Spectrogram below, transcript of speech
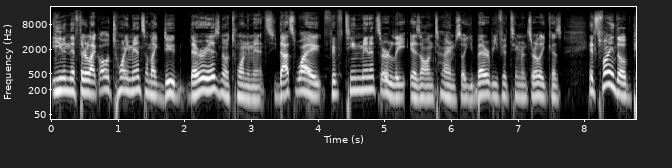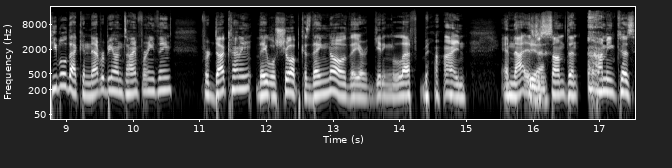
even if they're like, oh, 20 minutes. I'm like, dude, there is no 20 minutes. That's why 15 minutes early is on time. So you better be 15 minutes early because it's funny though, people that can never be on time for anything, for duck hunting, they will show up because they know they are getting left behind. And that is Yeah. just something, I mean, because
